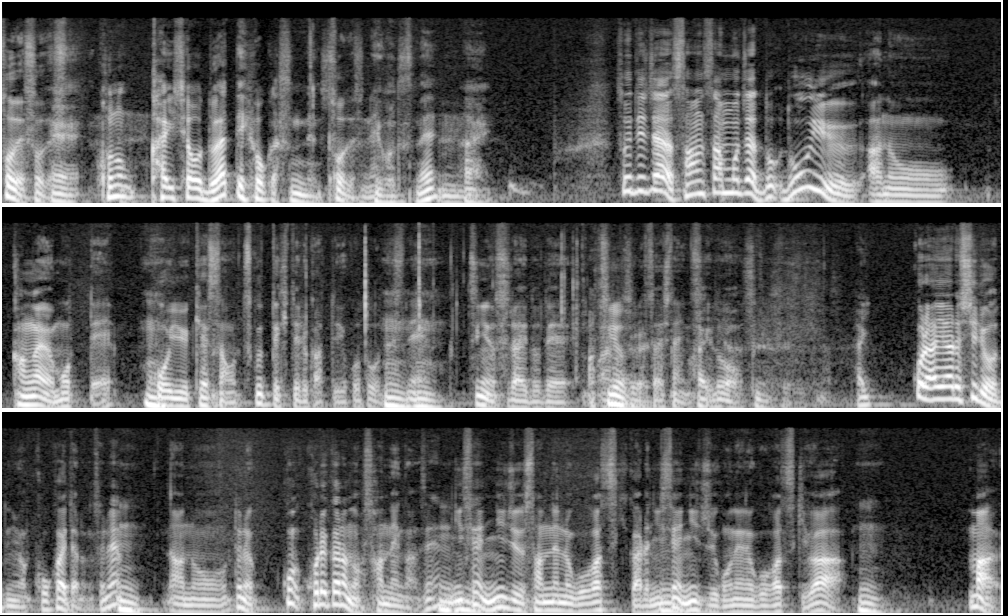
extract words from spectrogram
そうですそうです、えー、この会社をどうやって評価すんねんとそうですね。いうことですね、うん、はい、それでじゃあ三々もじゃあどどういうあの考えを持ってこういう決算を作ってきてるかということをですね、うん。うん、次のスライド。でお伝えしたいんですけど、はいはい、これ IR 資料にはこう書いてあるんですよね。うん、あのというのはこれからの3年間ですね、うんうん、2023年の5月期から2025年の5月期は、うん、まあ、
